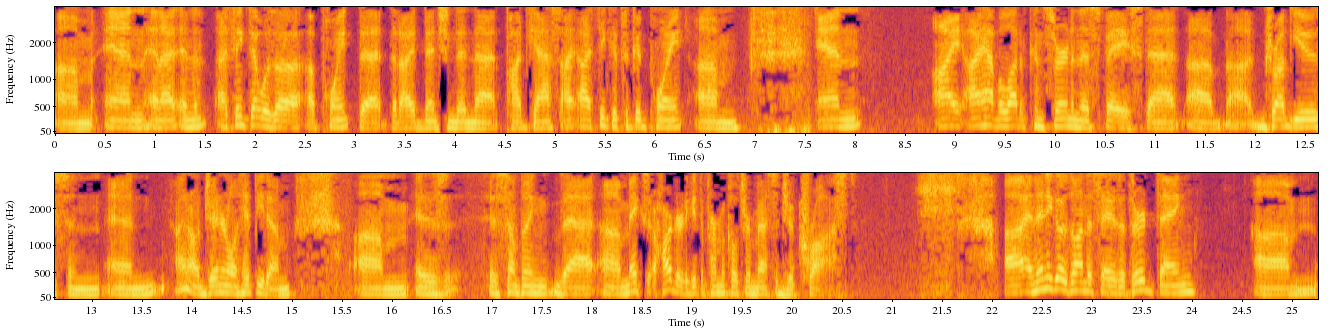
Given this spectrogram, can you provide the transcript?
Um, and and I and I think that was a, a point that that I had mentioned in that podcast. I, I think it's a good point. Um, and I, I have a lot of concern in this space that uh, uh, drug use and, and I don't know general hippiedom um, is is something that uh, makes it harder to get the permaculture message across. Uh, and then he goes on to say, as a third thing, um,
